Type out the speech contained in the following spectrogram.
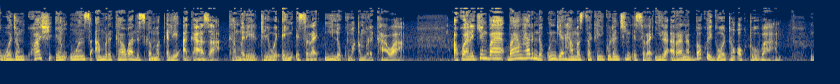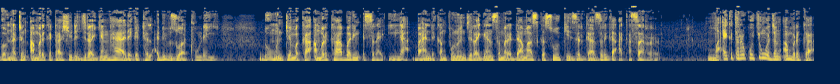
wajen kwashe 'yan uwansa Amurkawa da suka makale a Gaza kamar yadda ta yi wa 'yan Isra'ila kuma Amurkawa. A kwanakin baya bayan harin da ƙungiyar Hamas ta kai kudancin Isra'ila a ranar bakwai ga watan Oktoba, gwamnatin Amurka ta shirya jiragen haya daga Tel Aviv zuwa Turai domin taimaka Amurka barin Isra'ila bayan da kamfanonin jiragen sama da dama suka soke zirga-zirga a ƙasar. Ma'aikatar harkokin wajen amurka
